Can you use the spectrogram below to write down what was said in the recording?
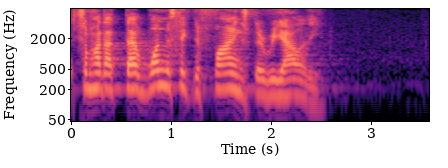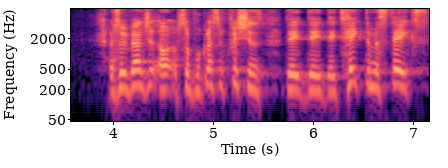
somehow that, that one mistake defines their reality. And so, evangel- uh, so progressive Christians, they, they, they take the mistakes,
